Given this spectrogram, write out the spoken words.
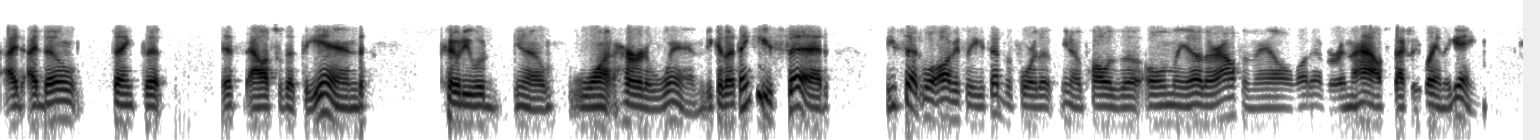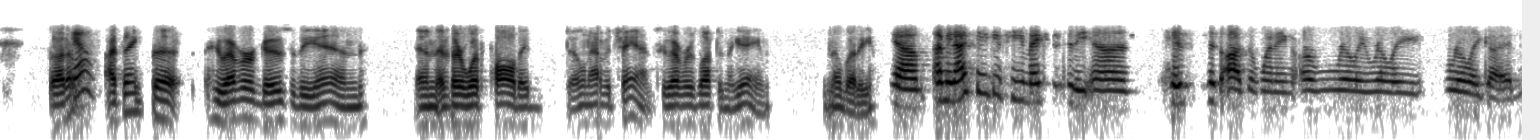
I, I don't think that if Alice was at the end, Cody would, you know, want her to win because I think he said he said, well, obviously he said before that you know Paul is the only other alpha male, whatever, in the house that's actually playing the game. So I don't. Yeah. I think that whoever goes to the end, and if they're with Paul, they don't have a chance. Whoever's left in the game, nobody. Yeah, I mean, I think if he makes it to the end, his his odds of winning are really, really, really good.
